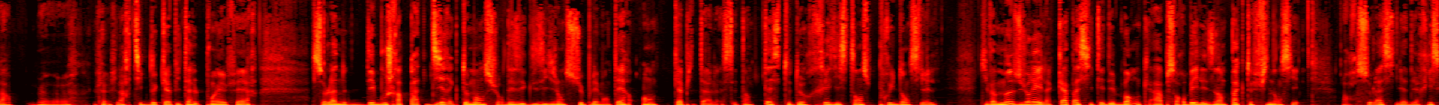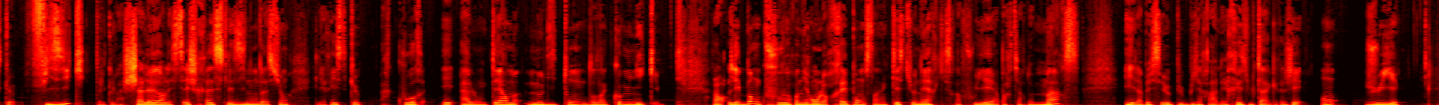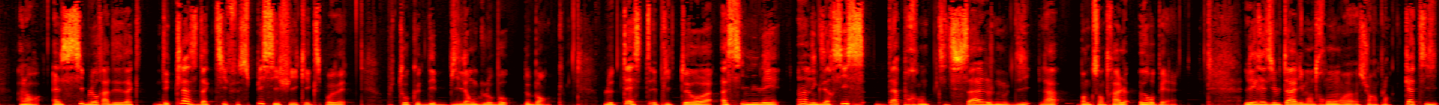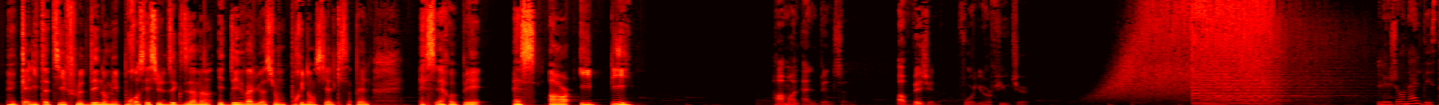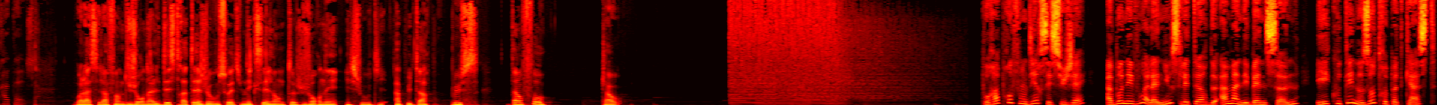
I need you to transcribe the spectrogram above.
euh, l'article de capital.fr, cela ne débouchera pas directement sur des exigences supplémentaires en C'est un test de résistance prudentielle qui va mesurer la capacité des banques à absorber les impacts financiers. Alors cela s'il y a des risques physiques tels que la chaleur, les sécheresses, les inondations les risques à court et à long terme, nous dit-on dans un communiqué. Alors les banques fourniront leur réponse à un questionnaire qui sera fouillé à partir de mars et la BCE publiera les résultats agrégés en juillet. Alors elle ciblera des, classes d'actifs spécifiques exposées plutôt que des bilans globaux de banques. Le test est plutôt à simuler un exercice d'apprentissage, nous dit la Banque Centrale Européenne. Les résultats alimenteront euh, sur un plan qualitatif le dénommé processus d'examen et d'évaluation prudentielle qui s'appelle SREP SREP. Haman and Benson, a vision for your future. Le journal des stratèges. Voilà, c'est la fin du journal des stratèges. Je vous souhaite une excellente journée et je vous dis à plus tard pour plus d'infos. Ciao. Pour approfondir ces sujets, abonnez-vous à la newsletter de Haman et Benson et écoutez nos autres podcasts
